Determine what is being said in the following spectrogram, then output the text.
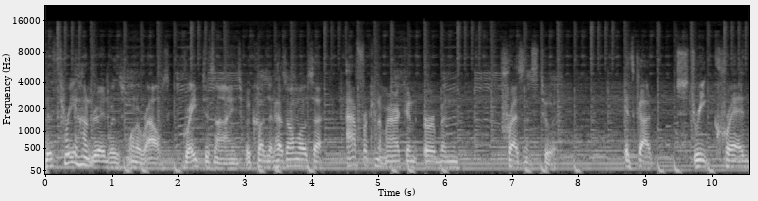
The 300 was one of Ralph's great designs because it has almost an African-American urban presence to it. It's got street cred.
